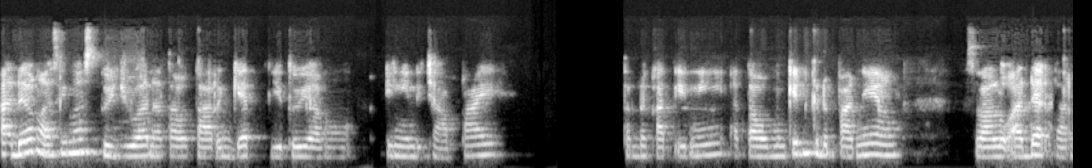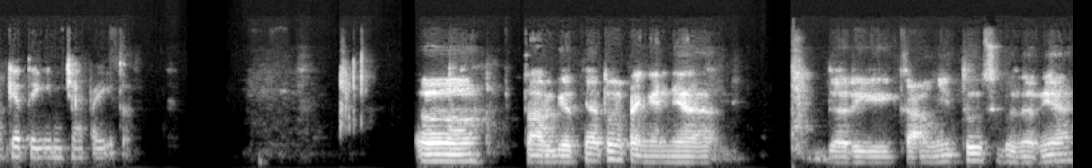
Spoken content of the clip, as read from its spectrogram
ada nggak sih mas tujuan atau target gitu yang ingin dicapai terdekat ini atau mungkin ke depannya yang selalu ada target yang ingin dicapai itu? Uh, targetnya tuh pengennya dari kami itu sebenarnya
